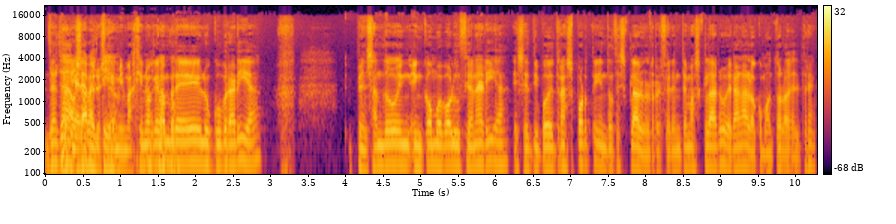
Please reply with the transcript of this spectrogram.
Ya, ya, o sea, pero es que me imagino que el hombre lucubraría pensando en, en cómo evolucionaría ese tipo de transporte y entonces, claro, el referente más claro era la locomotora del tren.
